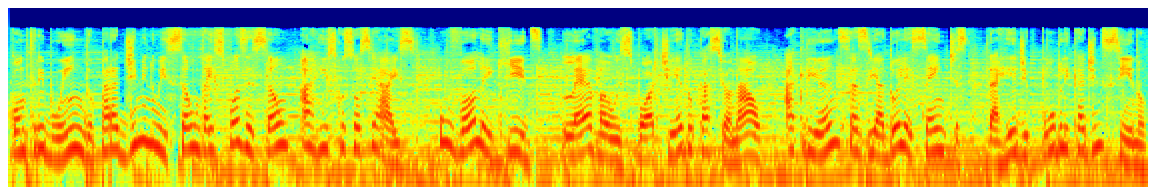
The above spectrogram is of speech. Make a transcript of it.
contribuindo para a diminuição da exposição a riscos sociais. O Volley Kids leva o esporte educacional a crianças e adolescentes da rede pública de ensino,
